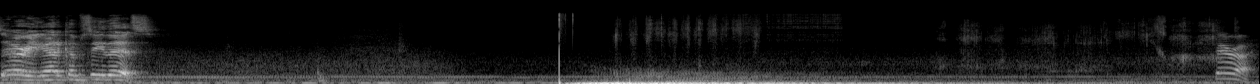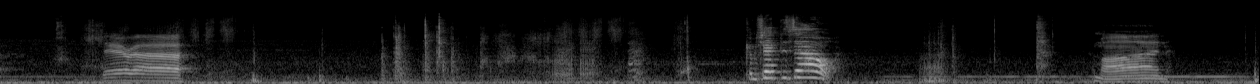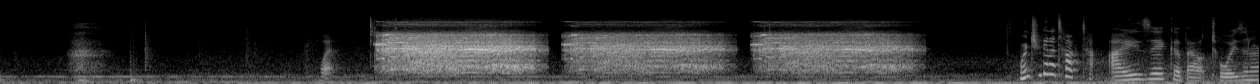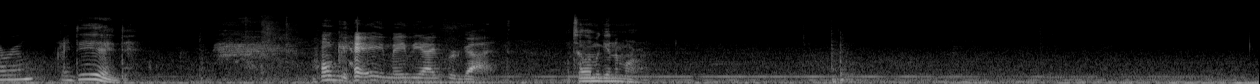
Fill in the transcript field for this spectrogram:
Sarah, you gotta come see this. Sarah! Sarah! Come check this out! Come on. What? Weren't you gonna talk to Isaac about toys in our room? I did. Okay, maybe I forgot. I'll tell him again tomorrow.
